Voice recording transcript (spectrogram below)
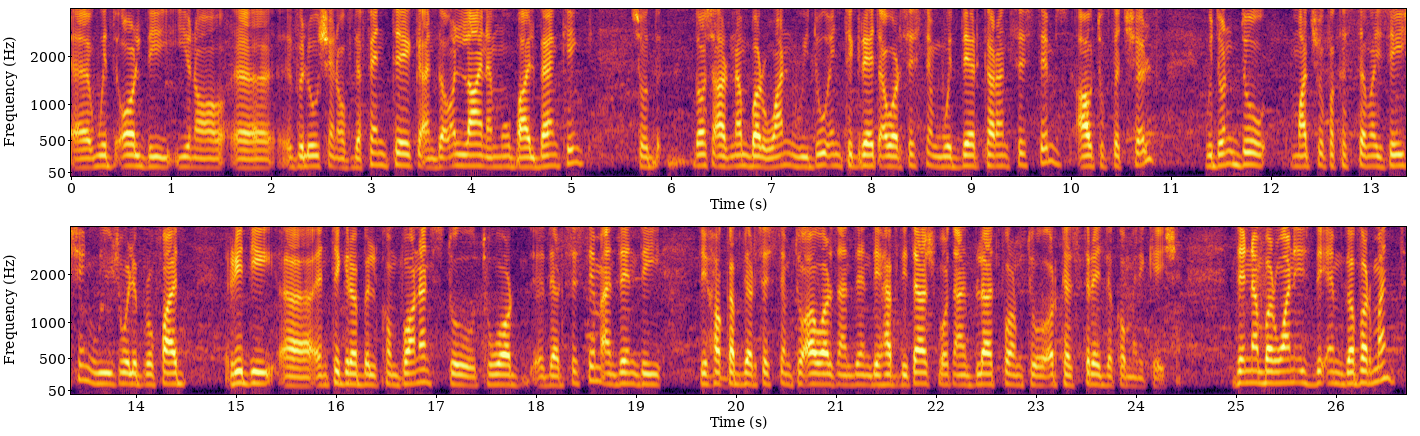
uh, with all the you know uh, evolution of the fintech and the online and mobile banking. So th- those are number one. We do integrate our system with their current systems out of the shelf. We don't do much of a customization. We usually provide ready uh, integrable components to toward their system, and then they they hook up their system to ours, and then they have the dashboard and platform to orchestrate the communication. Then number one is the M government.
